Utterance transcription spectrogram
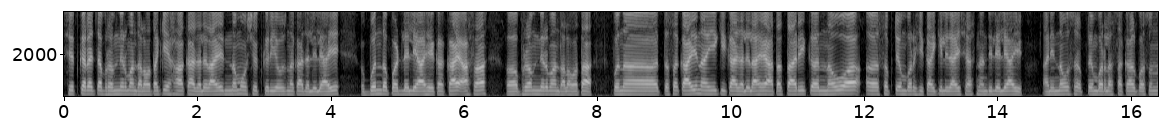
शेतकऱ्याचा भ्रम निर्माण झाला होता की हा काय झालेला आहे? नमो शेतकरी योजना काय झालेली आहे? बंद पडलेली आहे का? काय असा भ्रम निर्माण झाला होता? पण तसं काही नाही की काय झालेलं आहे. आता तारीख नऊ सप्टेंबर ही काय केलेली आहे शासनाने दिलेली आहे. आणि नऊ सप्टेंबरला सकाळपासून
